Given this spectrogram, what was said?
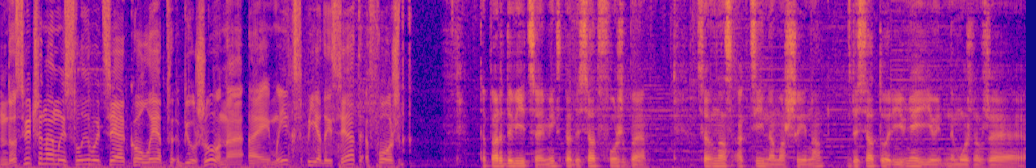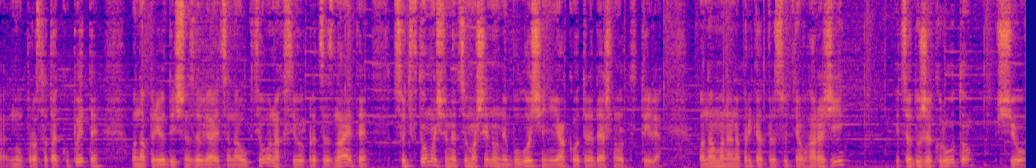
Досвідчена мисливиця Колет Бюжо на AMX 50 Foch Тепер дивіться, MX50 Foch B. Це в нас акційна машина 10 рівня, її не можна вже ну, просто так купити. Вона періодично з'являється на аукціонах, всі ви про це знаєте. Суть в тому, що на цю машину не було ще ніякого 3D-шного стиля. Вона в мене, наприклад, присутня в гаражі, і це дуже круто, що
